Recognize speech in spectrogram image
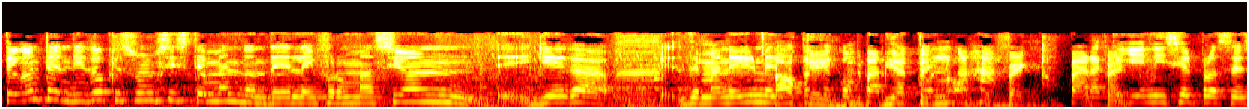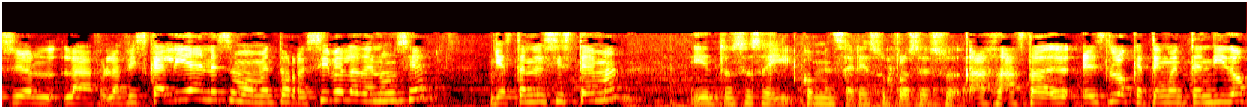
Tengo entendido que es un sistema en donde la información eh, llega eh, de manera inmediata, Ah, se comparte vía con- perfecto, para perfecto. que ya inicie el proceso. La, la fiscalía en ese momento recibe la denuncia, ya está en el sistema y entonces ahí comenzaría su proceso. Hasta, hasta es lo que tengo entendido.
